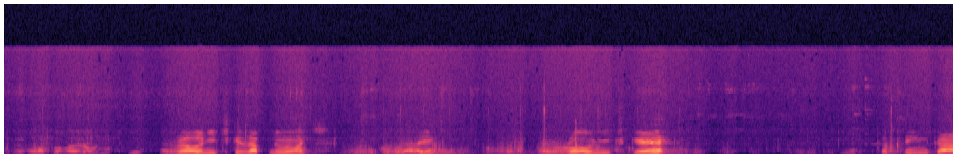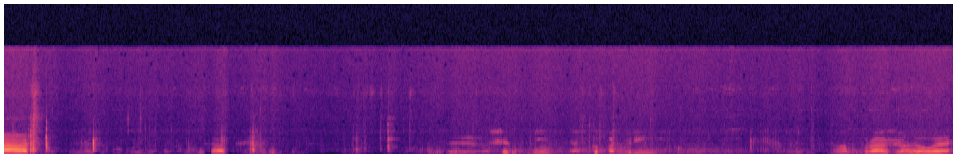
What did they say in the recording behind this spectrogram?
To nebol ako hajrovničky. Rolničke zapnúť. Daj. Rolničke. Prcinka. Tak. Všetky ako patrí. A pražojové.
